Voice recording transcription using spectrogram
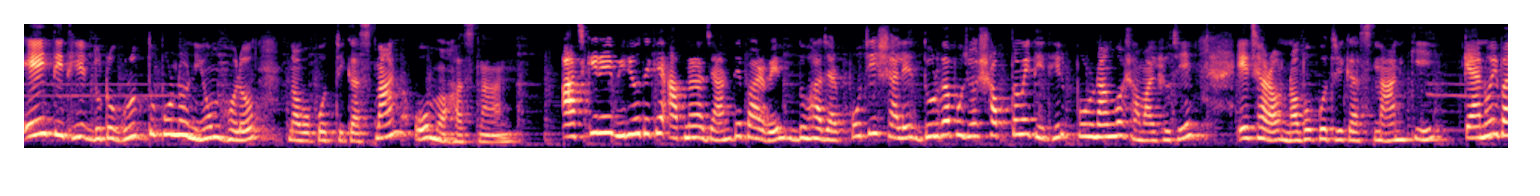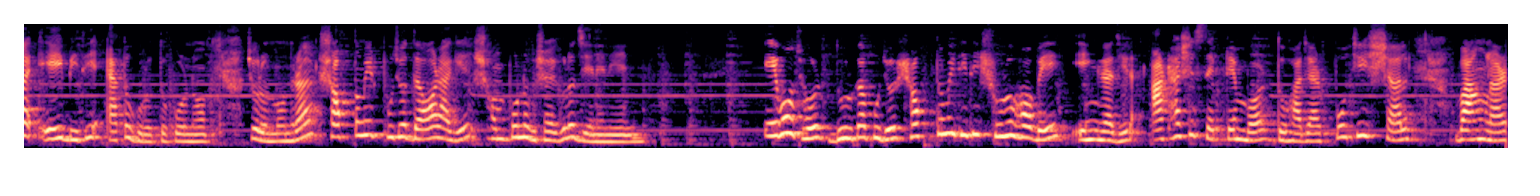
এই তিথির দুটো গুরুত্বপূর্ণ নিয়ম হলো নবপত্রিকা স্নান ও মহাস্নান। আজকের এই ভিডিও থেকে আপনারা জানতে পারবেন দু হাজার সালে দুর্গাপুজোর সপ্তমী তিথির পূর্ণাঙ্গ সময়সূচি। এছাড়াও নবপত্রিকা স্নান কি, কেনই বা এই বিধি এত গুরুত্বপূর্ণ? চলুন বন্ধুরা, সপ্তমীর পুজো দেওয়ার আগে সম্পূর্ণ বিষয়গুলো জেনে নিন। এবছর দুর্গাপুজোর সপ্তমী তিথি শুরু হবে ইংরাজির আঠাশে সেপ্টেম্বর দু হাজার পঁচিশ সাল। বাংলার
